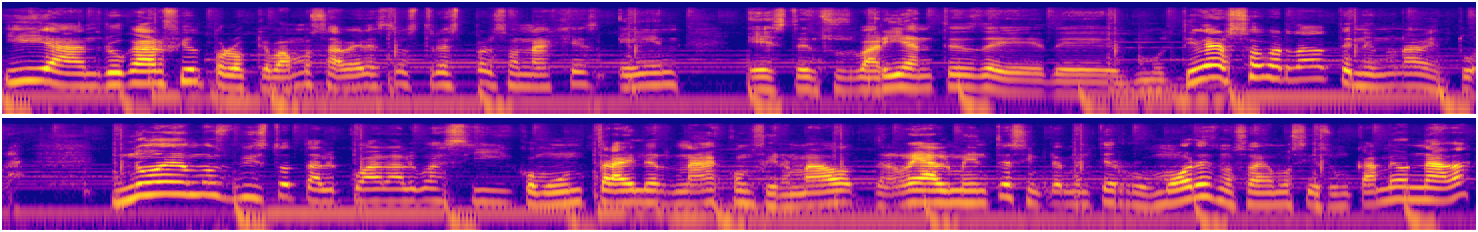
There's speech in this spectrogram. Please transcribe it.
y a Andrew Garfield, por lo que vamos a ver estos tres personajes en este, en sus variantes de, de multiverso, ¿verdad? Teniendo una aventura. No hemos visto tal cual algo así como un tráiler, nada confirmado realmente, simplemente rumores, no sabemos si es un cambio o nada,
